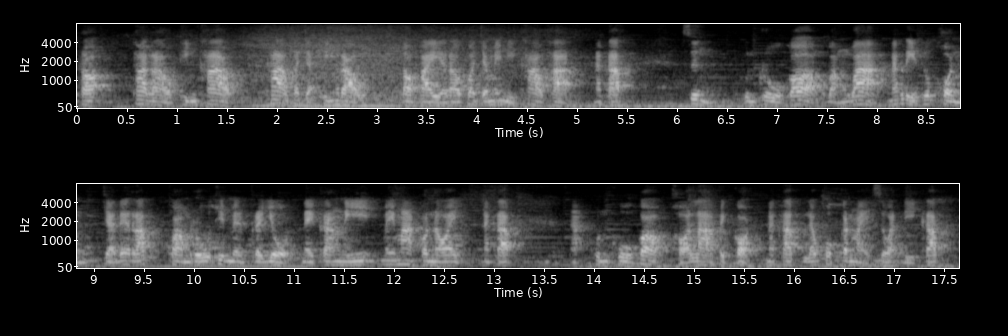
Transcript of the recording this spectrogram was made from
เพราะถ้าเราทิ้งข้าว ข้าวก็จะทิ้งเรา ต่อไปเราก็จะไม่มีข้าวทานนะครับ ซึ่ง คุณครูก็หวังว่านักเรียนทุกคนจะได้รับความรู้ที่เป็นประโยชน์ในครั้งนี้ไม่มากก็น้อยนะครับ คุณครูก็ขอลาไปก่อนนะครับ แล้วพบกันใหม่สวัสดีครับ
